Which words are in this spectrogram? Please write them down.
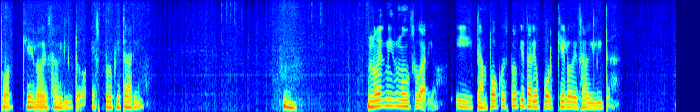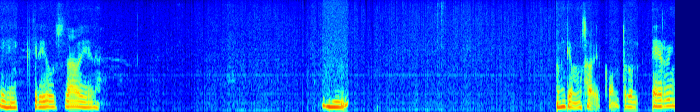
¿Por qué lo deshabilitó? Es propietario. Hmm. No es mismo usuario y tampoco es propietario, ¿por qué lo deshabilita? Eh, creo saber. Mm. Miremos a ver, control R,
